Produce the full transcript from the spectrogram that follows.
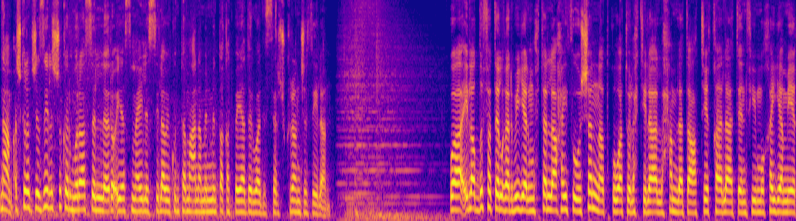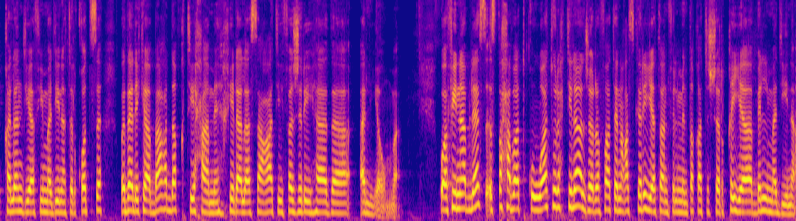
نعم. أشكرك جزيل الشكر مراسل رؤية إسماعيل السلاوي كنت معنا من منطقة بياد الوادي السير. شكرا جزيلا. وإلى الضفة الغربية المحتلة حيث شنت قوات الاحتلال حملة اعتقالات في مخيم قلنديا في مدينة القدس وذلك بعد اقتحامه خلال ساعات فجر هذا اليوم. وفي نابلس اصطحبت قوات الاحتلال جرافات عسكرية في المنطقة الشرقية بالمدينة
